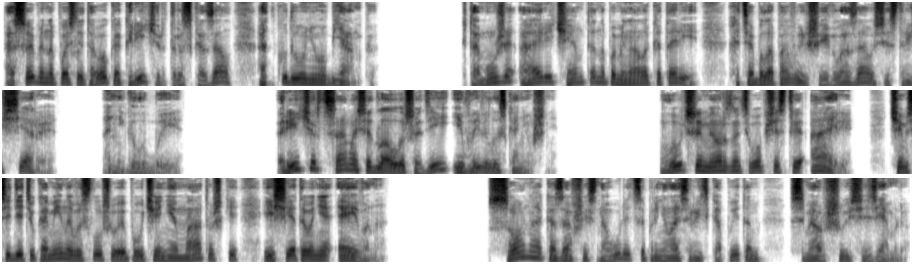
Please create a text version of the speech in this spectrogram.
Особенно после того, как Ричард рассказал, откуда у него Бьянка. К тому же Айри чем-то напоминала Катари, хотя была повыше, и глаза у сестры серые, а не голубые. Ричард сам оседлал лошадей и вывел из конюшни. Лучше мерзнуть в обществе Айри, чем сидеть у камина, выслушивая поучения матушки и сетования Эйвона. Сона, оказавшись на улице, принялась рыть копытом смерзшуюся землю,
